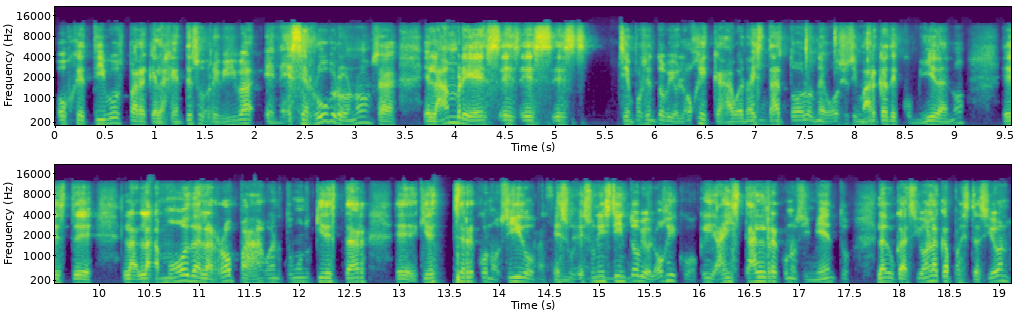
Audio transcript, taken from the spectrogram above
objetivos para que la gente sobreviva en ese rubro, ¿no? O sea, el hambre es, es, es, 100% biológica, bueno, ahí está todos los negocios y marcas de comida, ¿no? Este, la, la moda, la ropa, bueno, todo el mundo quiere estar, eh, quiere ser reconocido, es, es, un instinto biológico, ¿ok? Ahí está el reconocimiento, la educación, la capacitación,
